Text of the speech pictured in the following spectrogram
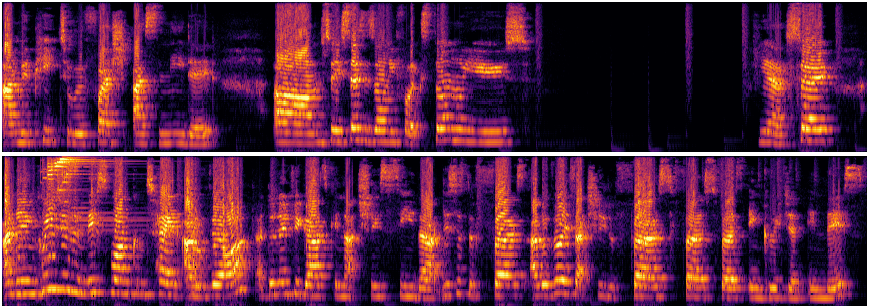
and repeat to refresh as needed um, so it says it's only for external use. Yeah so and the ingredients in this one contain aloe vera. I don't know if you guys can actually see that. This is the first aloe vera is actually the first first first ingredient in this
